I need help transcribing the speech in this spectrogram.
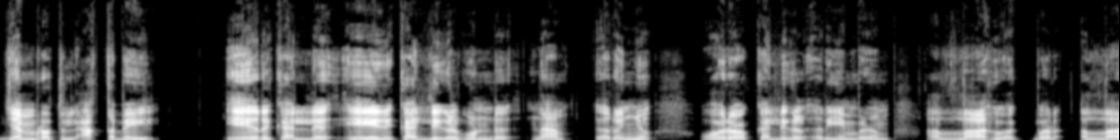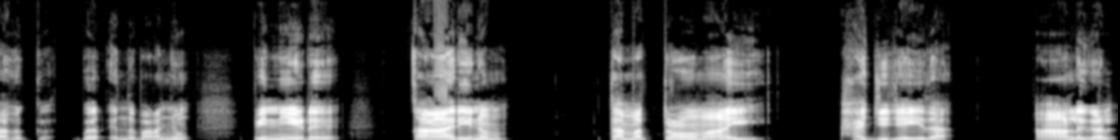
ജംറത്തുൽ അക്കബയിൽ ഏറ് കല്ല് ഏഴ് കല്ലുകൾ കൊണ്ട് നാം എറിഞ്ഞു. ഓരോ കല്ലുകൾ എറിയുമ്പോഴും അള്ളാഹു അക്ബർ അള്ളാഹു അക്ബർ എന്ന് പറഞ്ഞു. പിന്നീട് കാരിനും തമത്വവുമായി ഹജ്ജ് ചെയ്ത ആളുകൾ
